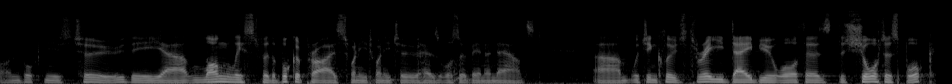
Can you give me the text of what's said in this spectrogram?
on Book News 2, the uh, long list for the Booker Prize 2022 has also been announced, um, which includes three debut authors, the shortest book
